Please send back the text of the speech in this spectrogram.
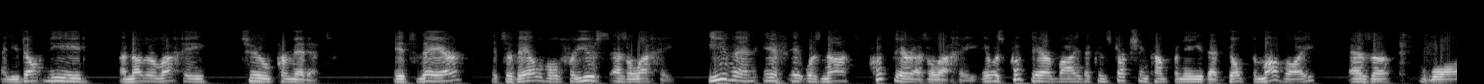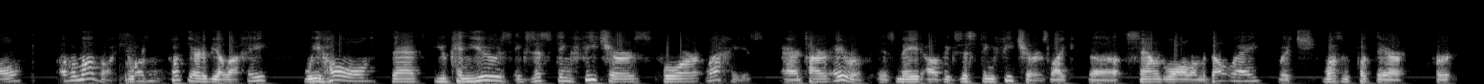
And you don't need another lechi to permit it. It's there. It's available for use as a lechi. Even if it was not put there as a lechi, it was put there by the construction company that built the mavoi as a wall of a mavoi. It wasn't put there to be a lechi we hold that you can use existing features for lechis. Our entire Eruv is made of existing features, like the sound wall on the Beltway, which wasn't put there for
